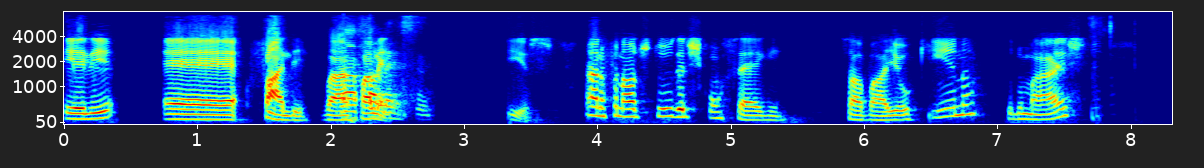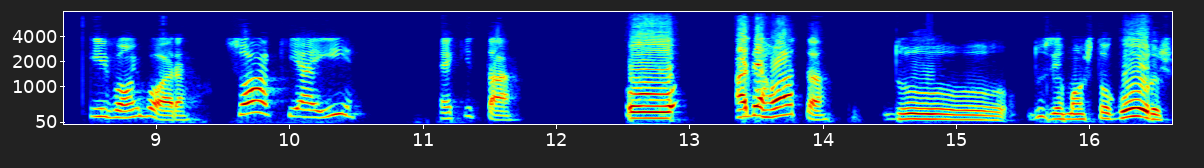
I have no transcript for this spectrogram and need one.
ele é, fale, vai à falência. falência. Isso. Aí no final de tudo eles conseguem salvar a Yokina, tudo mais, e vão embora. Só que aí é que tá. O, a derrota do- dos irmãos Toguros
